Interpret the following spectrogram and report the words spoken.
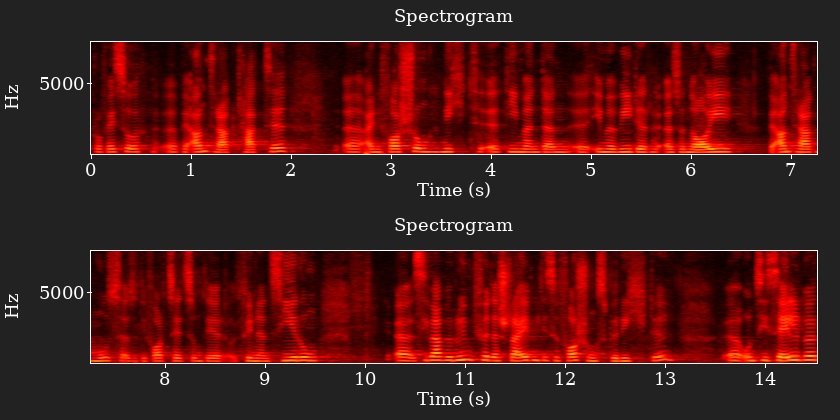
Professor beantragt hatte eine Forschung nicht, äh, die man dann äh, immer wieder also neu beantragen muss, also die Fortsetzung der Finanzierung. Sie war berühmt für das Schreiben dieser Forschungsberichte und sie selber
